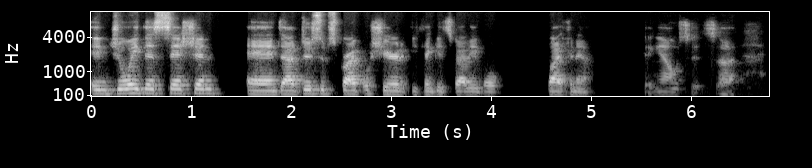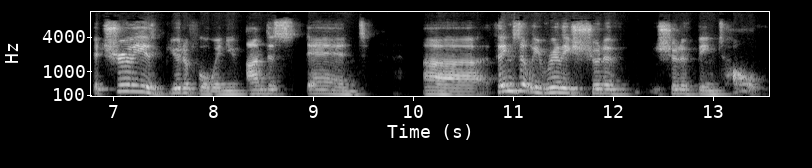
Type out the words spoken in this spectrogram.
Enjoy this session and uh, do subscribe or share it if you think it's valuable. Bye for now. Else, it's uh, it truly is beautiful when you understand uh, things that we really should have should have been told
